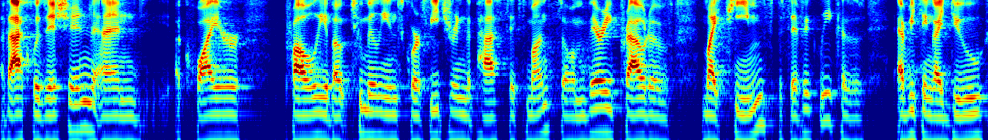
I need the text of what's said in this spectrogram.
of acquisition and acquire probably about 2 million square feet during the past six months. So I'm very proud of my team specifically because everything I do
